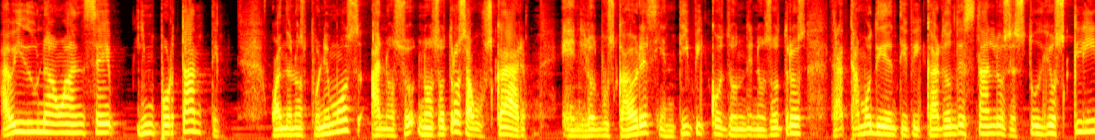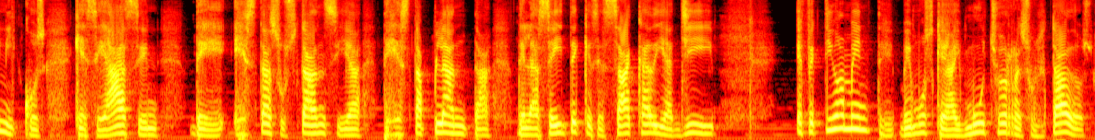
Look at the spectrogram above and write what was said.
ha habido un avance importante. Cuando nos ponemos a nosotros a buscar en los buscadores científicos donde nosotros tratamos de identificar dónde están los estudios clínicos que se hacen de esta sustancia, de esta planta, del aceite que se saca de allí, Efectivamente, vemos que hay muchos resultados.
